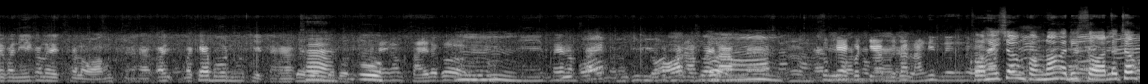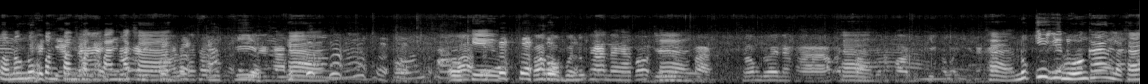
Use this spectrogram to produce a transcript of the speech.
ยวันนี้ก็เลยฉลองนะครับเอ้ยมาแก้บนผู้ผิดนะครับค่ะให้คำใสแล้วก็อืม มีแม่คำใสมาดูที่ออสมาช่วยรำนะครับต้องแก้กุญแจอยู่ด้านหลังนิดนึงนะขอให้ช่องของน้องอดิศรและช่องของน้องนุ๊กปังปังปังปังนะคะ แล้วก็ช่องลูกพี่นะครับ ค่ะ โอเค ก็ขอบคุณทุกท่านนะครับ ก็อย่าลืมค่ะฝาก ช่องด้วยนะครับอดีศรค่ะสุกนครลูกพี่เขามาอีกนะครัค่ะ นุกกี้ยืนอยู่ข้างๆเหรอคะ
